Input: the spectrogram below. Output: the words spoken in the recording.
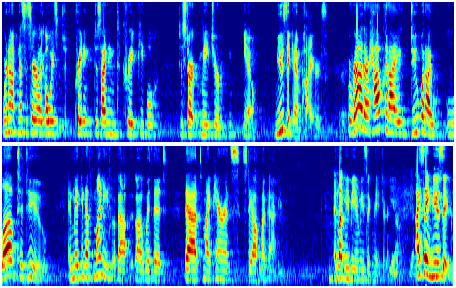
we're not necessarily always creating, deciding to create people to start major, you know, music empires. But rather, how could I do what I love to do and make enough money about, uh, with it that my parents stay off my back and let me be a music major? Yeah, yeah. I say music.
